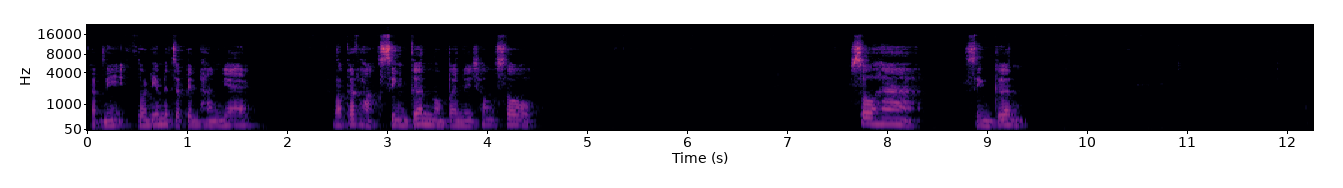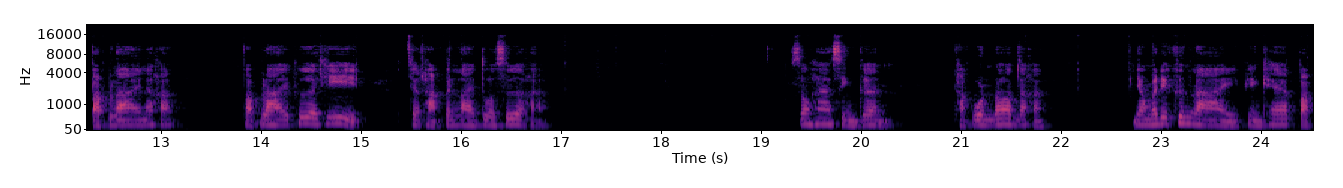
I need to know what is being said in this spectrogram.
แบบนี้ตัวนี้มันจะเป็นทางแยก แล้วก็ถักซิงเกิลลงไปในช่องโซ่ โซ่ห้าซิงเกิลปรับลายนะคะ ปรับลายเพื่อที่จะถักเป็นลายตัวเสื้อค่ะ โซ่ห้าซิงเกิล ถักวนรอบนะคะ ยังไม่ได้ขึ้นลาย เพียงแค่ปรับ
